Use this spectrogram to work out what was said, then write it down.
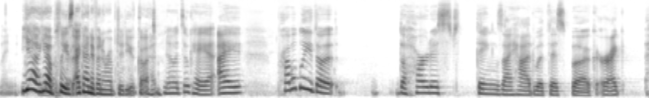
Mine. Yeah, yeah, please. I kind of interrupted you. Go ahead. No, it's okay. I probably the the hardest things I had with this book, or I.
